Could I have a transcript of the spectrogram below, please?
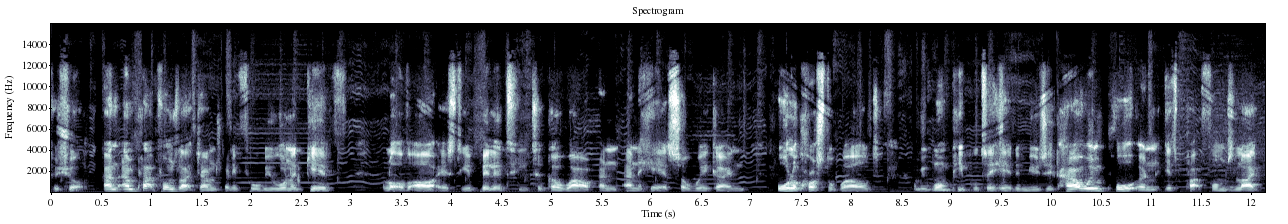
For sure. And and platforms like Jam 24, we want to give a lot of artists the ability to go out and, and hear. So we're going all across the world and we want people to hear the music. How important is platforms like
